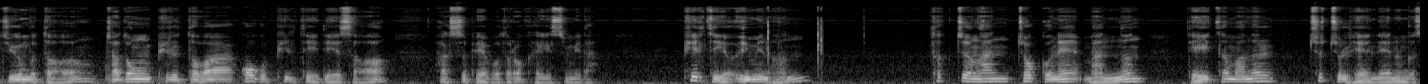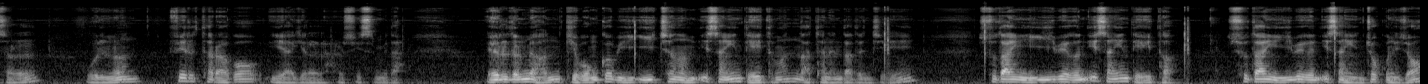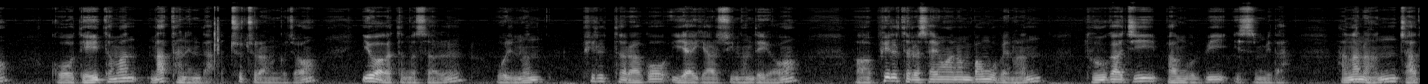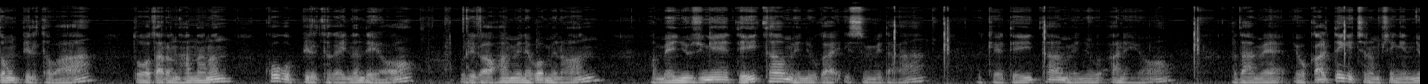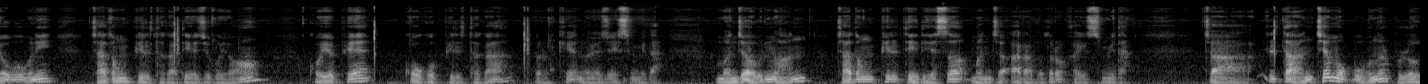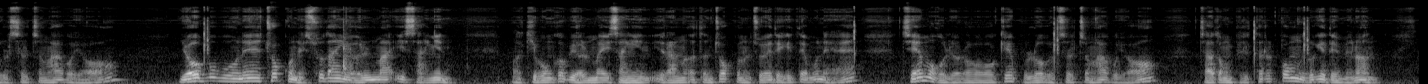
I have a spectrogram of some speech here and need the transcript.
지금부터 자동 필터와 고급 필터에 대해서 학습해 보도록 하겠습니다. 필터의 의미는 특정한 조건에 맞는 데이터만을 추출해 내는 것을 우리는 필터라고 이야기를 할 수 있습니다. 예를 들면 기본급이 2,000원 이상인 데이터만 나타낸다든지 수당이 200원 이상인 데이터, 수당이 200원 이상인 조건이죠. 그 데이터만 나타낸다, 추출하는 거죠. 이와 같은 것을 우리는 필터라고 이야기할 수 있는데요. 어, 필터를 사용하는 방법에는 두 가지 방법이 있습니다. 하나는 자동 필터와 또 다른 하나는 고급 필터가 있는데요. 우리가 화면에 보면은 메뉴 중에 데이터 메뉴가 있습니다. 이렇게 데이터 메뉴 안에요. 그 다음에 요 깔때기처럼 생긴 요 부분이 자동 필터가 되어지고요. 그 옆에 고급 필터가 이렇게 놓여져 있습니다. 먼저 우리는 자동 필터에 대해서 먼저 알아보도록 하겠습니다. 자, 일단 제목 부분을 블록을 설정하고요. 이 부분의 조건의 수당이 얼마 이상인 뭐 기본급이 얼마 이상인이라는 어떤 조건을 줘야 되기 때문에 제목을 이렇게 블록을 설정하고요. 자동 필터를 꼭 누르게 되면은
